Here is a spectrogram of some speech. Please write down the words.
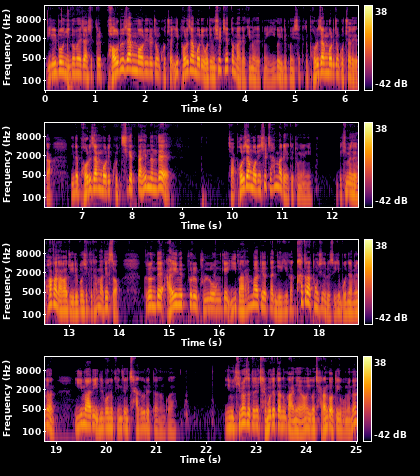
일본 이놈의 자식들 버르장 머리를 좀 고쳐. 이 버르장 머리 워딩은 실제 했단 말이에요. 김영삼 대통령이 이거 일본 이 새끼들 버르장 머리 좀 고쳐야 되겠다. 니네 버르장 머리 고치겠다 했는데 자 버르장 머리는 실제 한 말이에요. 대통령이. 김영삼이 화가 나가지고 일본 새끼들 한마디 했어. 그런데 IMF를 불러온 게 이 말 한마디였다는 얘기가 카드라 통신으로 했어. 이게 뭐냐면은 이 말이 일본을 굉장히 자극을 했다는 거야. 이미 김영삼 대통령이 잘못했다는 거 아니에요. 이건 잘한 거 어떻게 보면은.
